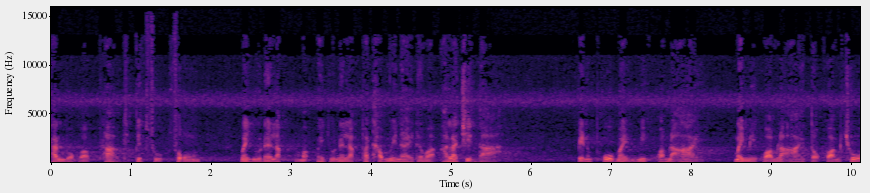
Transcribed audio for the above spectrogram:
ท่านบอกว่าพระที่ภิกษุสงฆ์ไม่อยู่ในหลักไม่อยู่ในหลักพระธรรมวินัยแต่ว่าอรชิตา เป็นผู้ไม่มีความละอาย ไม่มีความละอายต่อความชั่ว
